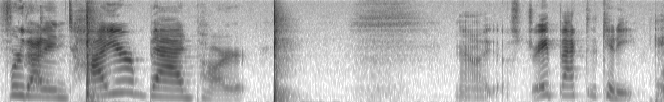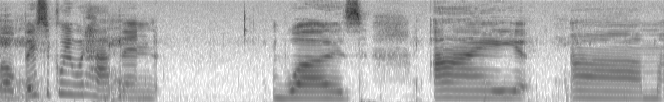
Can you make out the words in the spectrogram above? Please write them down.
for that entire bad part. Now I go straight back to the kitty. Well, basically, what happened was I um,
